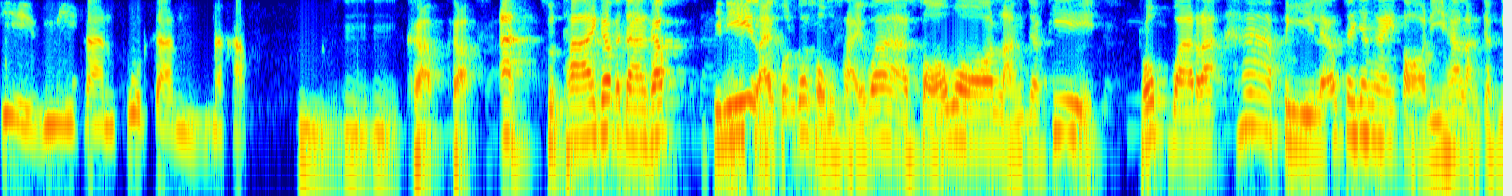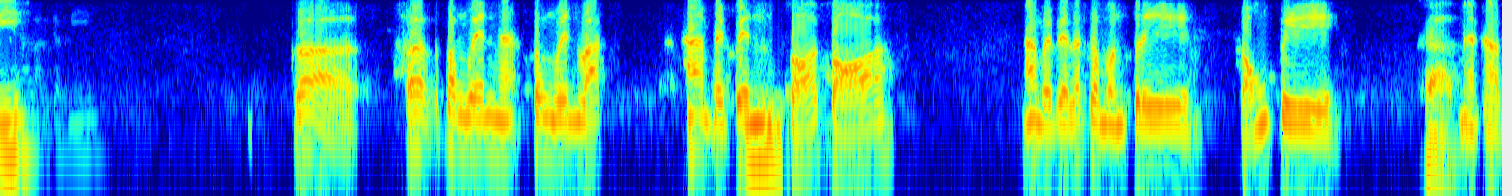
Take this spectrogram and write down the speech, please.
ที่มีการพูดกันนะครับ อืมอืมอืมครับครับอะสุดท้ายครับอาจารย์ครับ ทีนี้หลายคนก็สงสัยว่า สวหลังจากที่ครบวาระห้าปีแล้วจะยังไงต่อดีฮะหลังจากนี้ ก็ก็ต้องเว้นฮะต้องเว้นวรรคห้ามไปเป็นอืมสอสอห้ามไปเป็นรัฐมนตรีสองปีครับนะครับ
